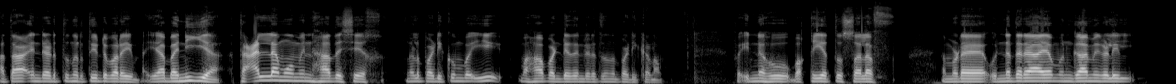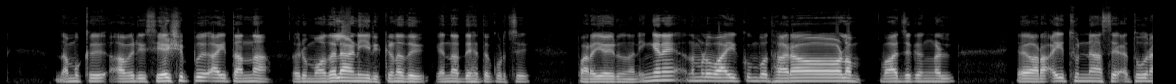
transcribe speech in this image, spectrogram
അതാഇൻ എന്റെ അടുത്ത് നിർത്തിയിട്ട് പറയും യാ ബനിയ താല്ല മോമിൻ ഹാദ ഷേഖ് നിങ്ങൾ പഠിക്കുമ്പോൾ ഈ മഹാപണ്ഡിതന്റെ അടുത്ത് നിന്ന് പഠിക്കണം. ഇന്നഹു ബക്കിയത്തു സലഫ്. നമ്മുടെ ഉന്നതരായ മുൻഗാമികളിൽ നമുക്ക് അവർ ശേഷിപ്പ് ആയി തന്ന ഒരു മുതലാണ് ഈ ഇരിക്കുന്നത് എന്ന് അദ്ദേഹത്തെക്കുറിച്ച് പറയുമായിരുന്നു. ഇങ്ങനെ നമ്മൾ വായിക്കുമ്പോൾ ധാരാളം വാചകങ്ങൾ റഅയ്തുന്നാസ് അത്തൂന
